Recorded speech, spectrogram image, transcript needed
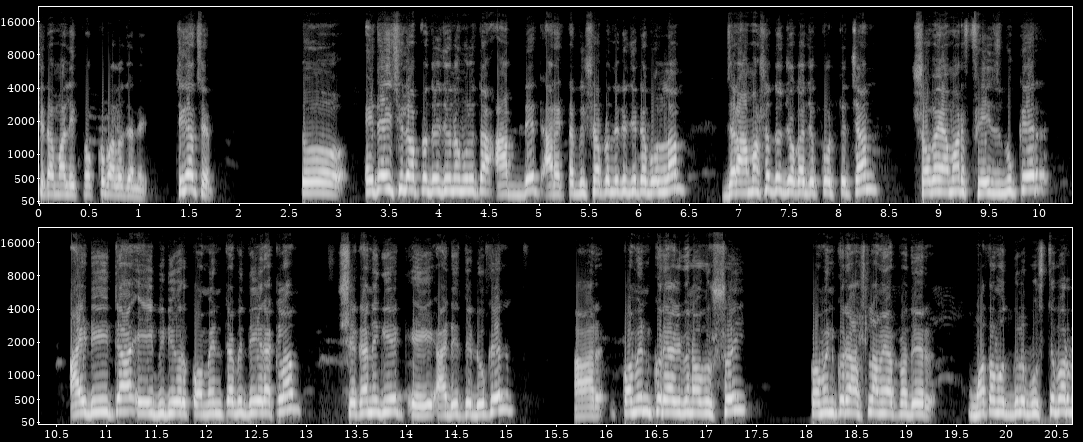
সেটা মালিক পক্ষ ভালো জানে। ঠিক আছে? তো এটাই ছিল আপনাদের জন্য মূলত আপডেট আর একটা বিষয় আপনাদেরকে যেটা বললাম, যারা আমার সাথে যোগাযোগ করতে চান, সবাই আমার ফেসবুকের আইডিটা এই ভিডিওর কমেন্ট আমি দিয়ে রাখলাম। সেখানে গিয়ে এই আইডিতে ঢুকেন, আর কমেন্ট করে আসবেন অবশ্যই। কমেন্ট করে আসলে আমি আপনাদের মতামতগুলো বুঝতে পারব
